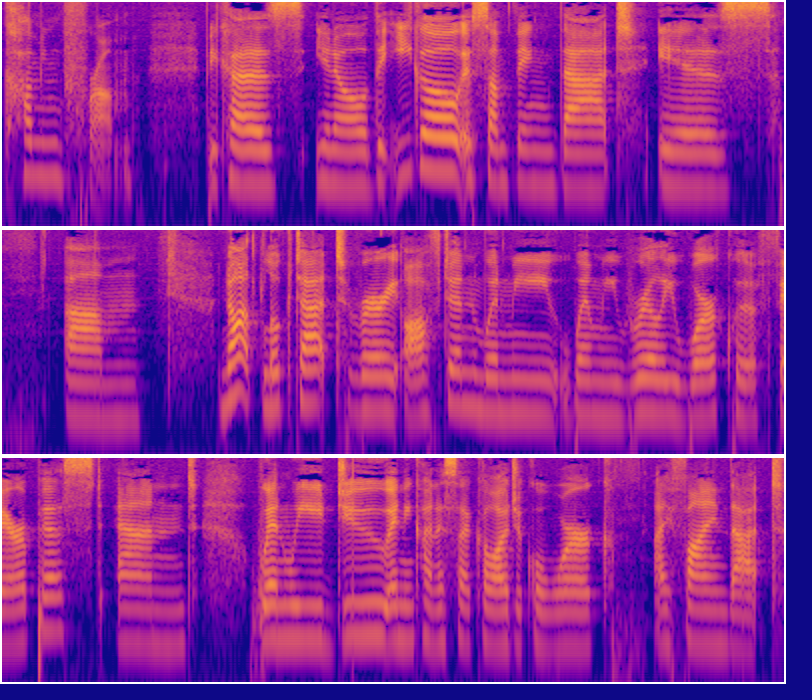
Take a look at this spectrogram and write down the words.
coming from? Because, you know, the ego is something that is um, not looked at very often when we when we really work with a therapist and when we do any kind of psychological work i find that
